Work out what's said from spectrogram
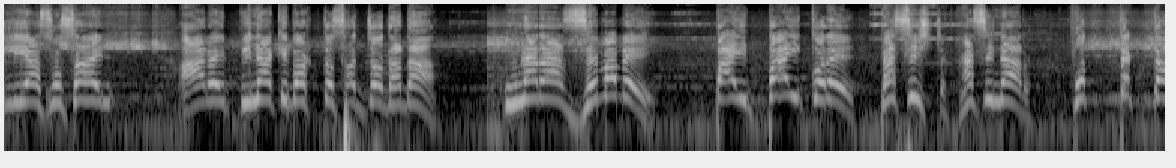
ইলিয়াস হোসাইন আর এই পিনাকি ভট্টাচার্য দাদা, উনারা যেভাবে পাই পাই করে ফ্যাসিস্ট হাসিনার প্রত্যেকটা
